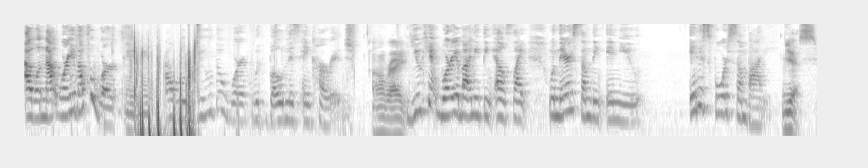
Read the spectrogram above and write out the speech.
I will not worry about the work. fail. Mhm. I will do the work with boldness and courage. All right. You can't worry about anything else. Like when there is something in you, it is for somebody. Yes.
